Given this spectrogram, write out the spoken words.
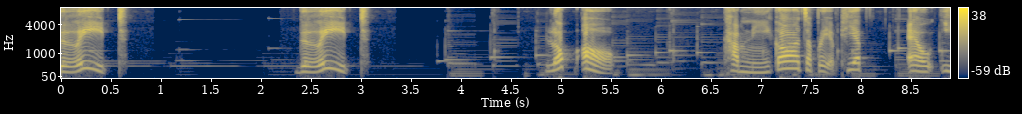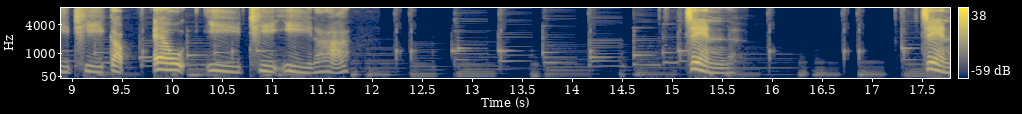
delete delete ลบออก คำนี้ก็จะเปรียบเทียบ let กับ lete นะคะ gen gen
